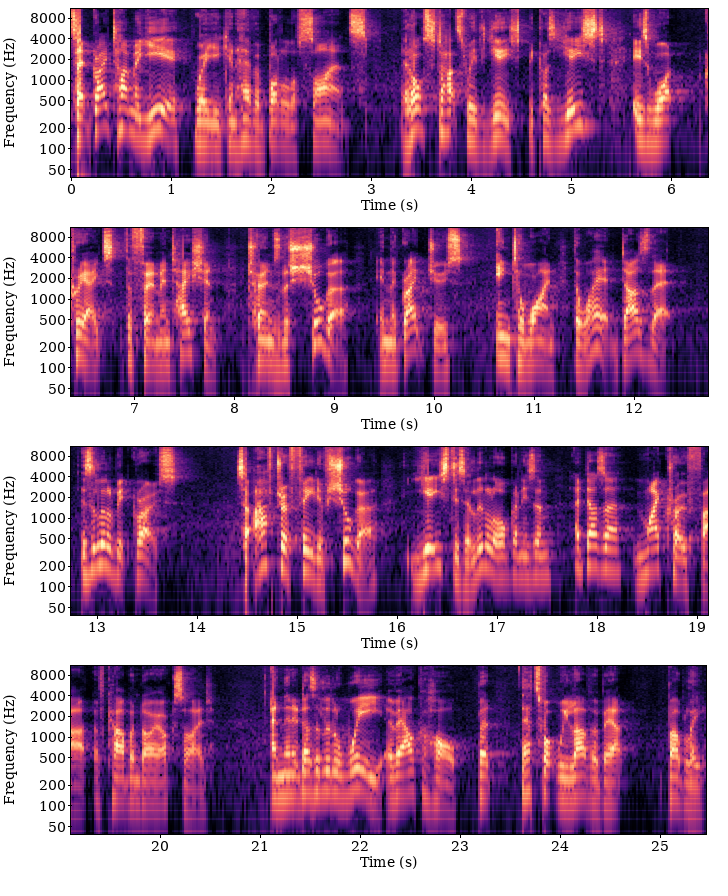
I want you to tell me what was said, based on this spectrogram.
It's that great time of year where you can have a bottle of science. It all starts with yeast because yeast is what creates the fermentation, turns the sugar in the grape juice into wine. The way it does that is a little bit gross. So after a feed of sugar, yeast is a little organism, it does a micro fart of carbon dioxide and then it does a little wee of alcohol, but that's what we love about bubbly.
